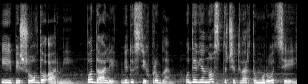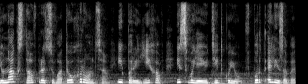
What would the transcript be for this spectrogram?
і пішов до армії, подалі від усіх проблем. У 94-му році юнак став працювати охоронцем і переїхав із своєю тіткою в Порт Елізабет.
